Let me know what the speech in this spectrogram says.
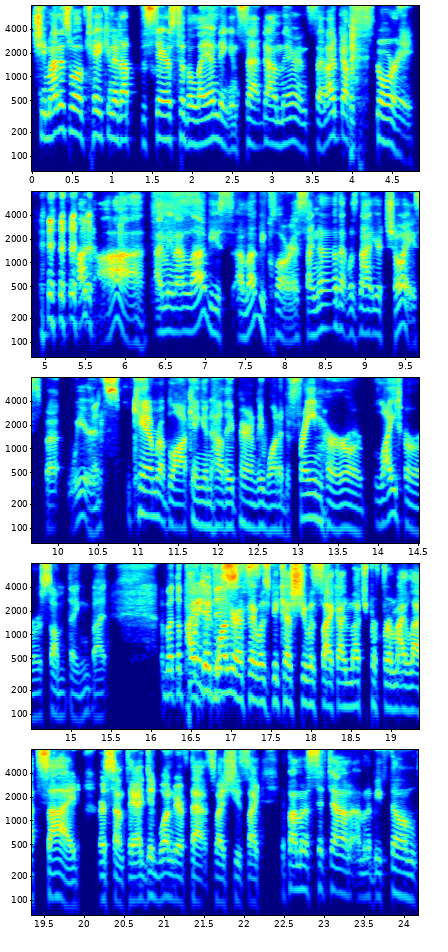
she might as well have taken it up the stairs to the landing and sat down there and said, I've got a story. ah, I mean, I love you. I love you, Cloris. I know that was not your choice, but weird. It's camera blocking and how they apparently wanted to frame her or light her or something. But but the point I did this... wonder if it was because she was like, I much prefer my left side or something. I did wonder if that's why she's like, if I'm gonna sit down, I'm gonna be filmed.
